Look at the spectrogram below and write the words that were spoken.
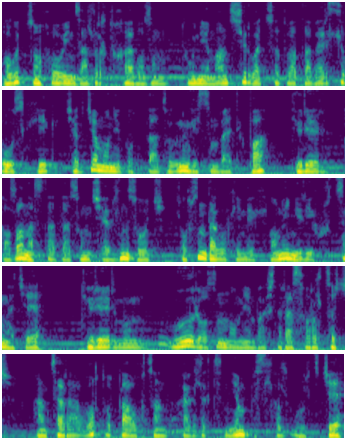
Богд зонхоовын залрах тухай болон түүний мандшир бодисодвата барилга үүсгэхийг Чагжамуны Будда зөгнөн хэлсэн байдаг ба тэрээр 7 настайдаа сүмд шавлан сууж лувсан дагвах химээх номын нэрийг хүртсэн ажээ. Тэрээр мөн өөр олон номын багш нараас суралцаж ганцаараа урт удаа хугацаанд аглагт ням бясалгал үлджээ.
